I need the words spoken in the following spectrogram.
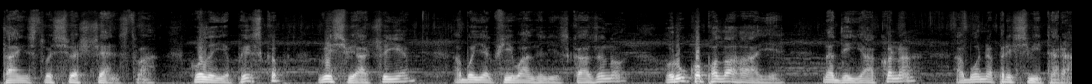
таїнство священства. Коли єпископ висвячує, або як в Євангелії сказано, рукополагає на диякона або на пресвітера.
